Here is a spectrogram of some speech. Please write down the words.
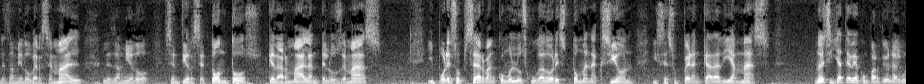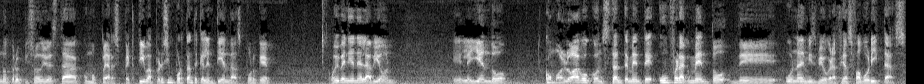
les da miedo verse mal, les da miedo sentirse tontos, quedar mal ante los demás y por eso observan cómo los jugadores toman acción y se superan cada día más. No sé si ya te había compartido en algún otro episodio esta como perspectiva, pero es importante que la entiendas porque hoy venía en el avión eh, leyendo, como lo hago constantemente, un fragmento de una de mis biografías favoritas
